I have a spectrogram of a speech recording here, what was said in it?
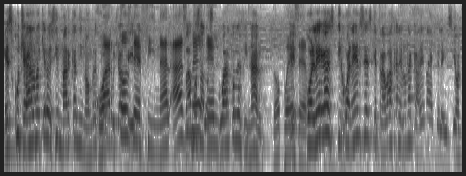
He escuchado, no quiero decir marcas ni nombres. Cuartos de final. Hazme Vamos a los cuartos de final. No puede eh, ser. Colegas tijuanenses que trabajan en una cadena de televisión.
